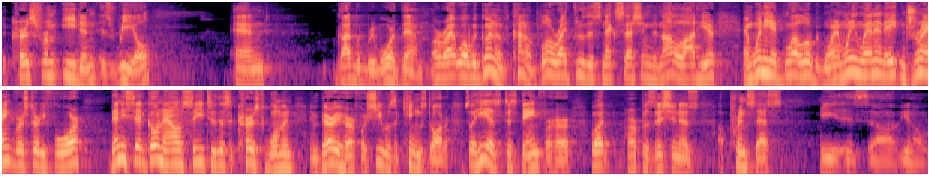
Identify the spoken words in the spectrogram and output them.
The curse from Eden is real. And God would reward them. All right, well, we're going to kind of blow right through this next session. There's not a lot here. And when he had, well, a little bit more, and when he went in, ate and drank, verse 34, then he said, Go now and see to this accursed woman and bury her, for she was a king's daughter. So he has disdain for her, but her position as a princess, he is, uh, you know,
